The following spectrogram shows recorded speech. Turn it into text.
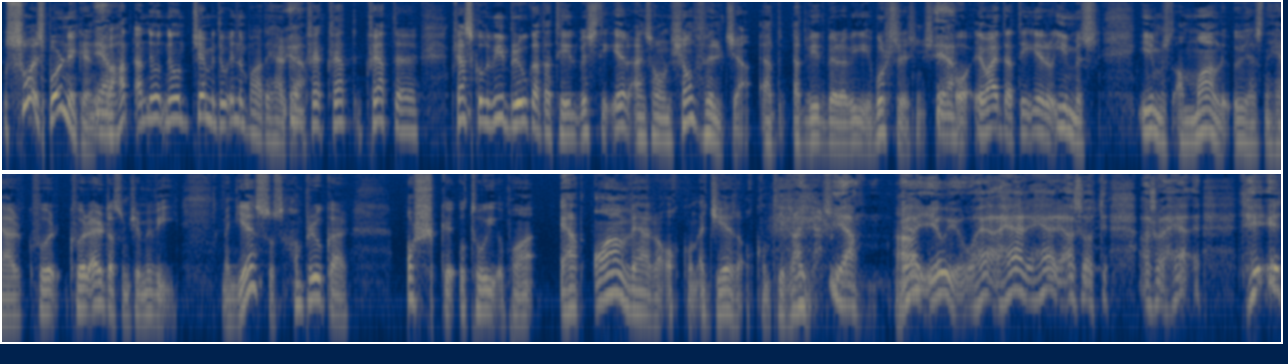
og så er spørningen, ja. nå, nå kommer du inne på det her, ja. hva, hva, hva, skulle vi bruka det til hvis det er en sånn att, at, at vi blir vi i bortsresen? Ja. Og jeg vet at det er imest, imest av mali i hesten her, hvor, hvor er det som kommer vi? Ja Men Jesus, han brukar orske og tog på at avværa okkon, at gjera okkon til reier. Ja, Ja, jo, jo, her, her, her, altså, altså, her, det er,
